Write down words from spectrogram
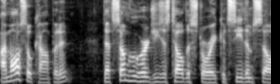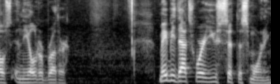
I'm also confident that some who heard Jesus tell this story could see themselves in the older brother. Maybe that's where you sit this morning.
